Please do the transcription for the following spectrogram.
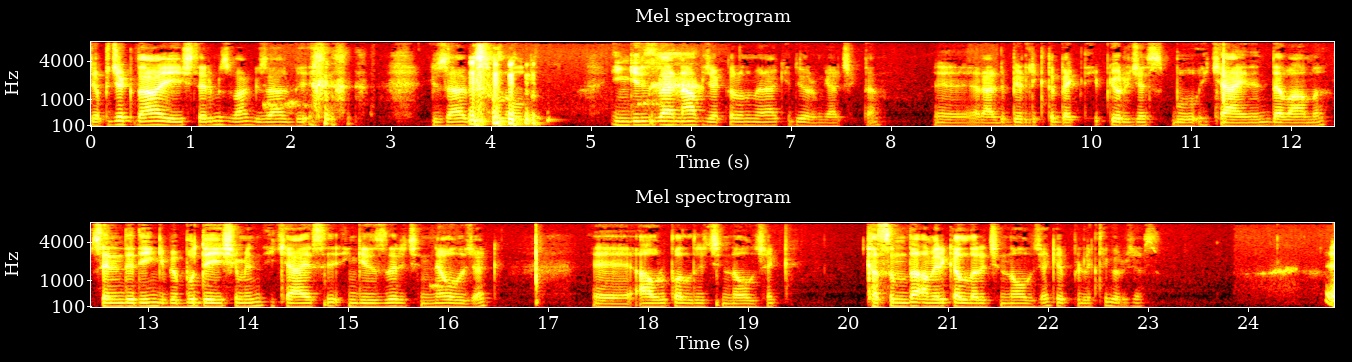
yapacak daha iyi işlerimiz var. Güzel bir güzel bir son oldu. İngilizler ne yapacaklar onu merak ediyorum gerçekten. Ee, herhalde birlikte bekleyip göreceğiz bu hikayenin devamı. Senin dediğin gibi bu değişimin hikayesi İngilizler için ne olacak? Ee, Avrupalılar için ne olacak? Kasım'da Amerikalılar için ne olacak? Hep birlikte göreceğiz. Ee,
